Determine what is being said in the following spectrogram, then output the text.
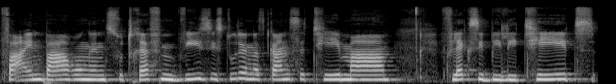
Vereinbarungen zu treffen. Wie siehst du denn das ganze Thema Flexibilität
